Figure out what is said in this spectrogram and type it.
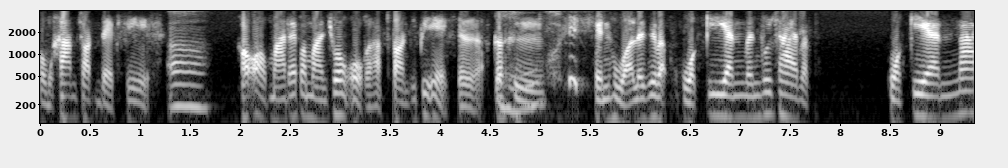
ผมข้ามช็อตเด็ดพี่เออเขาออกมาได้ประมาณช่วงอกอะครับ ตอนที่พี่เอกเจอก็คือโโหเห็นหัวเลยคือแบบหัวเกรียนเป็นผู้ชายแบบ หัวเกรียนหน้า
